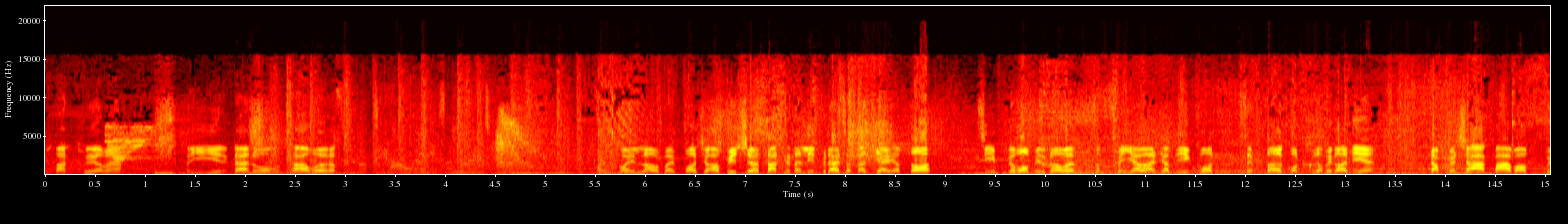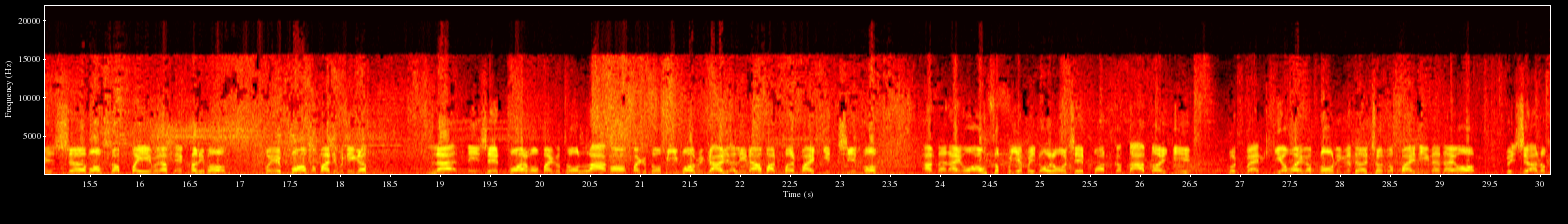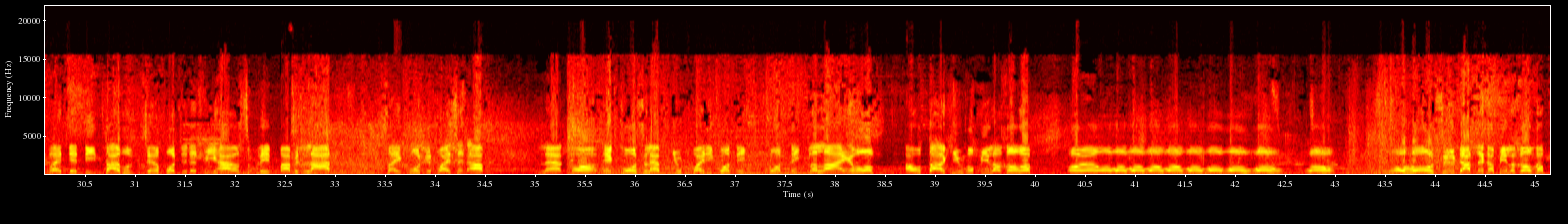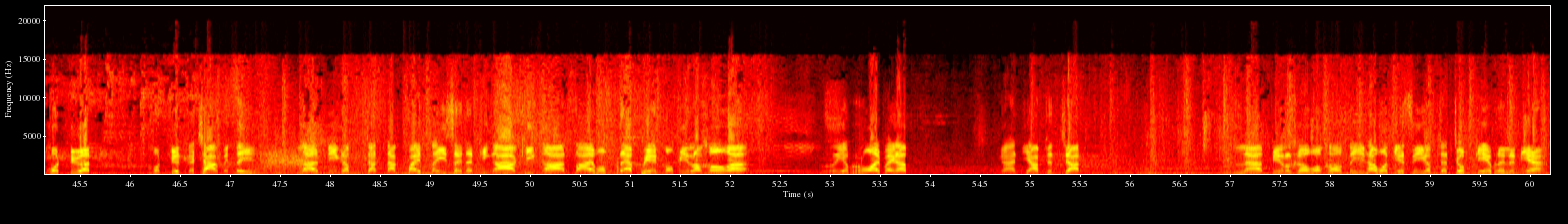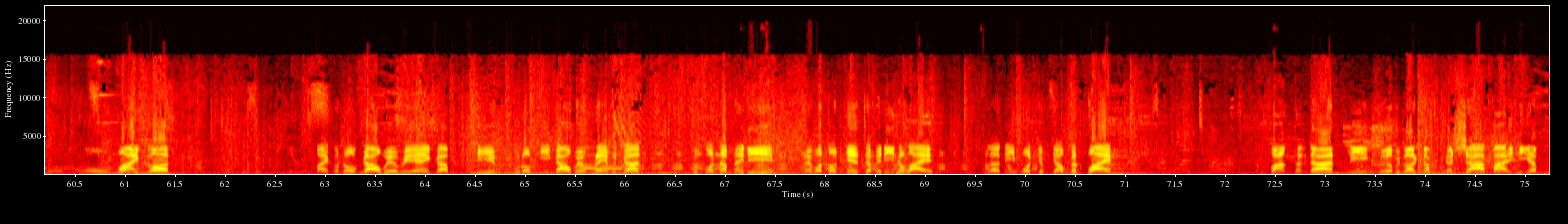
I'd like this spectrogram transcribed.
นตัดเครือมาตีทางด้านองทาวเวอร์ครับค่อยๆเล้าไปปอชเอาฟิชเชอร์ตัดทางด้านลิ้นไปได้สตันใหญ่ครับต่อจิ้มครับผมมิลเคิลครับพยายามย้ำหนีกดเซปเตอร์กดเครื่องไปก่อนนี้จับกระชากมาบอกฟิชเชอร์ผมก๊อปปี้มาครับเอ็กคาลิเบอร์เวฟฟอร์มก็มาในวันนี้ครับและนี่เชนฟอสผมไมโครโทนลากออกไมโครโทนมีบอลวิก้าอยู่อารีนาบัตเปิดไปกินชีสผมทางด้านไอโอเอาสเปียร์ไปนู่นโอ้เชนฟอสก็ตามต่ออีกที กดแหวนเขียวไว้ครับโรลิงกันเดอร์ชนเข้าไปที่ด้านไอโอฟิชเชอร์ลงไลท์เดนดีตายผมเจอบทจะได้พีฮาร์สปลิตมาเป็นล้านใส่โคนขึ้นไว้เซตอัพแล้วก็เอ็กโคสแลมหยุดไว้ที่โกติกโกติกละลายครับผมเอาต้าคิวของมิลาเคิลครับโอ้ยโอ้โอ้โอ้โอ้โอ้โอ้โอ้โอ้โอ้โอ้โอ้โหซื้อดัดเลยครับมิลาเคิลครับคนเดือดคนเดือดกระชากมิติ แล้วนี้ครับจัดหนักไปตีใส่นั่นคิงอาคิงอาตายผมแรบเพจของมิลาเคิลฮะเรียบร้อยไปครับ งานหยาบจัดจัด และมิลาเคิลผมเข้าตีทาวเวอร์เทียสี่ครับจะจบเกมเลยเหรอเนี่ย โอ้ my god ไมโครโทกาวเวลเพย์ให้กับทีมคุโรกิกาวเวลเพลย์เหมือนกัน ทุกคนทำได้ดีแม้ว่าต้นเกมจะไม่ดีเท่าไหร่ แล้วหนี้บทย่อมๆกันไปฝั่งทางด้านนี้เคลื่อนไปก่อนกับกระชากมาอีกทีครับ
